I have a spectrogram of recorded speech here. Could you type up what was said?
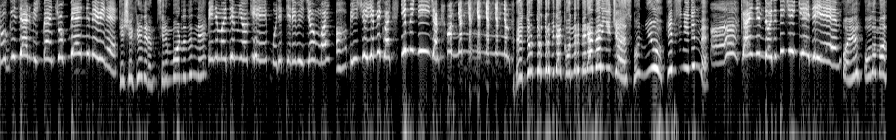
çok güzelmiş. Ben çok beğendim evini. Teşekkür ederim. Senin bu arada adın ne? Benim yiyeceğiz. Lan yuh hepsini yedin mi? Aa, karnım doydu. Teşekkür ederim. Hayır olamaz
